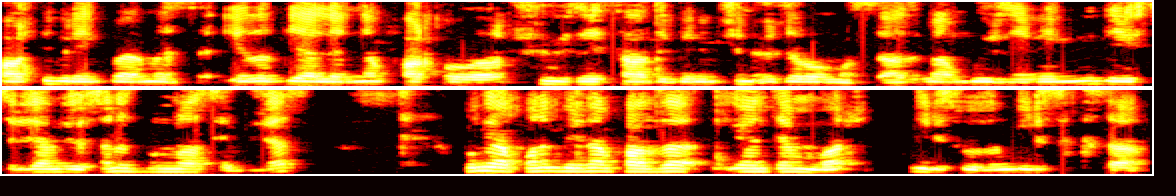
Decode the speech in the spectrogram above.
farklı bir renk vermezse ya da diğerlerinden farklı olarak şu yüzey sadece benim için özel olması lazım. Ben bu yüzeyin rengini değiştireceğim diyorsanız bunu nasıl yapacağız? Bunu yapmanın birden fazla yöntemi var. Birisi uzun, birisi kısa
